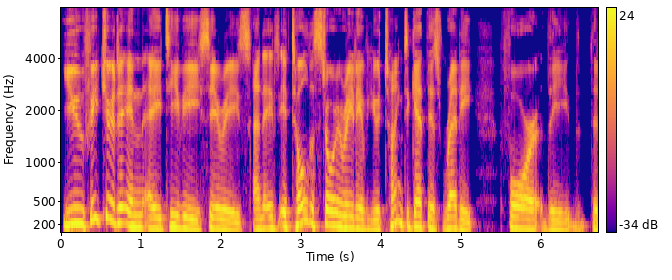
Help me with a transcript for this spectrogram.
You featured in a TV series, and it, it told the story really of you trying to get this ready for the the,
